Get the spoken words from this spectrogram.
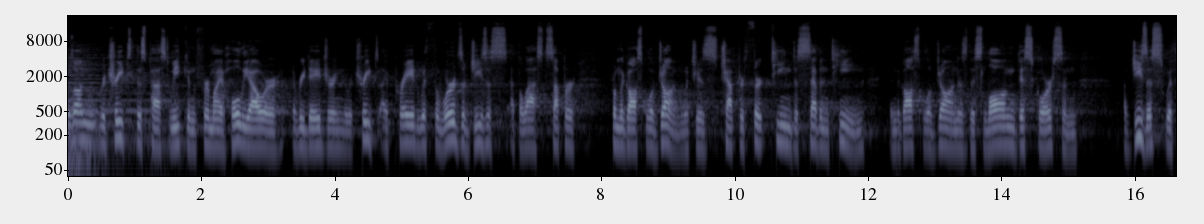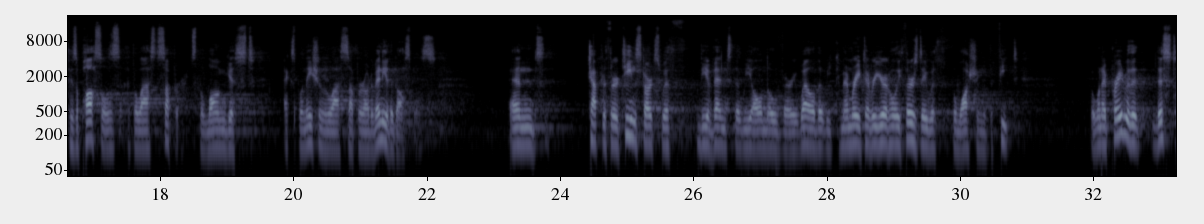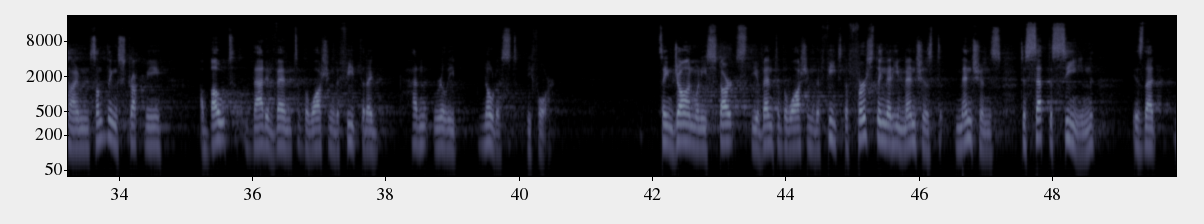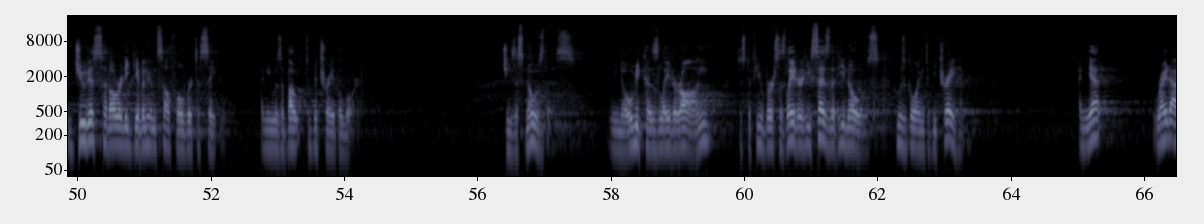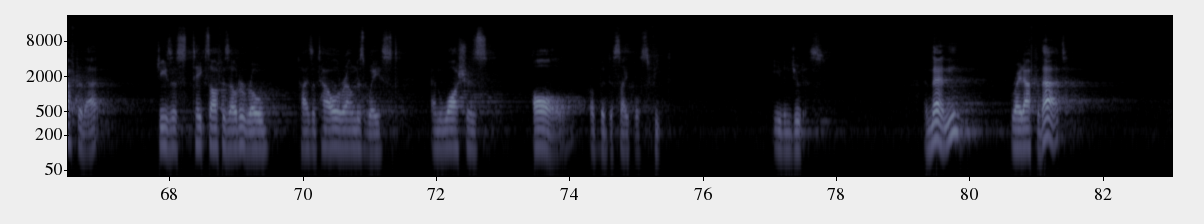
was on retreat this past week, and for my holy hour every day during the retreat, I prayed with the words of Jesus at the Last Supper from the Gospel of John, which is chapter 13 to 17 in the Gospel of John, is this long discourse and of Jesus with his apostles at the Last Supper. It's the longest explanation of the Last Supper out of any of the Gospels. And chapter 13 starts with the event that we all know very well that we commemorate every year at Holy Thursday with the washing of the feet. But when I prayed with it this time, something struck me about that event of the washing of the feet that I hadn't really noticed before. St. John, when he starts the event of the washing of the feet, the first thing that he mentions, mentions to set the scene is that Judas had already given himself over to Satan and he was about to betray the Lord. Jesus knows this. We know because later on, just a few verses later, he says that he knows who's going to betray him. And yet, right after that, Jesus takes off his outer robe, ties a towel around his waist, and washes all of the disciples' feet, even Judas. And then, right after that,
